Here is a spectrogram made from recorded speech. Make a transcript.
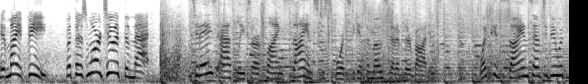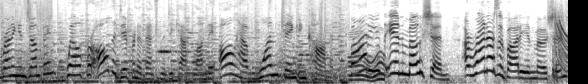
It might be, but there's more to it than that. Today's athletes are applying science to sports to get the most out of their bodies. What could science have to do with running and jumping? Well, for all the different events in the decathlon, they all have one thing in common. Bodies in motion. A runner's a body in motion.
